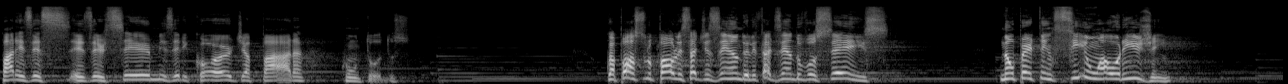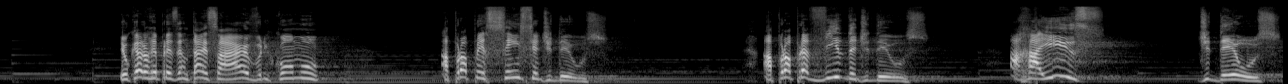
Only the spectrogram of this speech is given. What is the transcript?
para exercer misericórdia para com todos. O apóstolo Paulo está dizendo, ele está dizendo: vocês não pertenciam à origem. Eu quero representar essa árvore como a própria essência de Deus, a própria vida de Deus, a raiz de Deus.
